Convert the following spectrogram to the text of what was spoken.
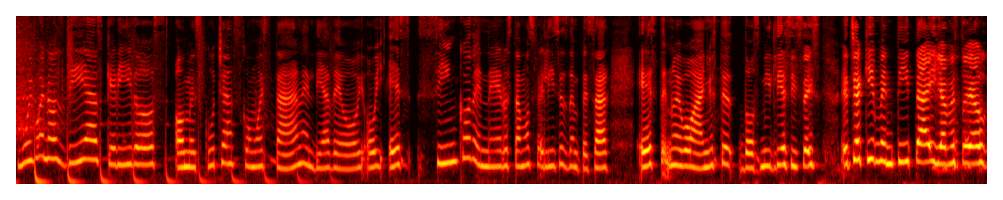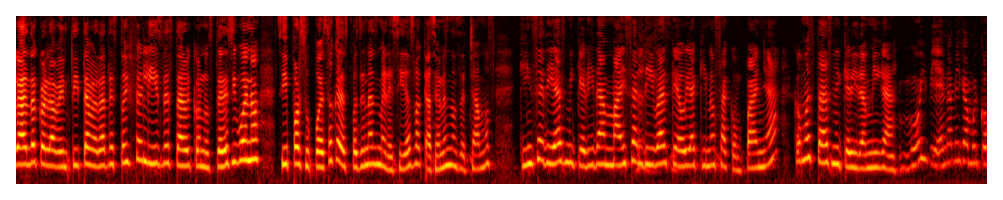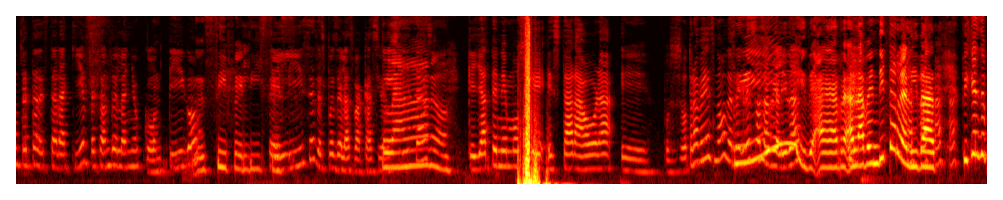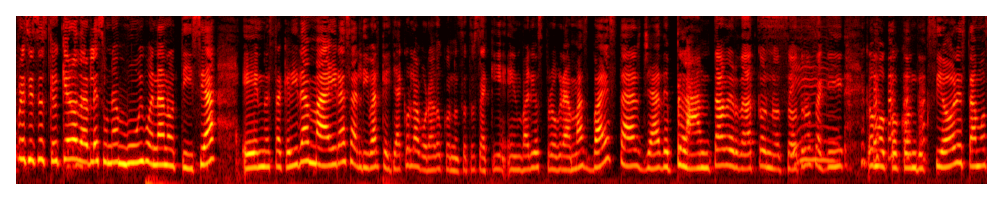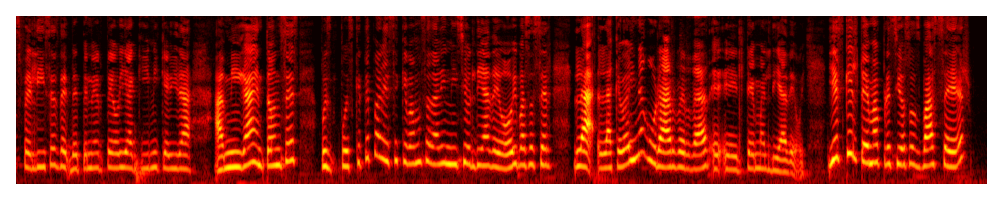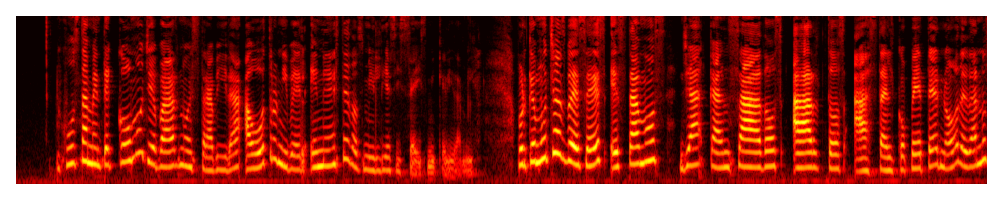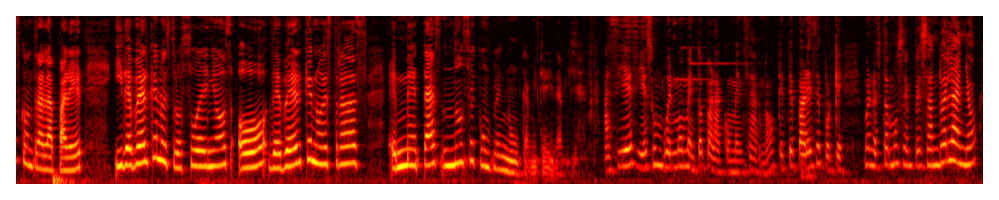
Muy buenos días, queridos. ¿O me escuchas? ¿Cómo están el día de hoy? Hoy es 5 de enero. Estamos felices de empezar este nuevo año, este 2016. Eché aquí mentita y ya me estoy ahogando con la mentita, ¿verdad? Estoy feliz de estar hoy con ustedes. Y bueno, sí, por supuesto que después de unas merecidas vacaciones nos echamos 15 días, mi querida May Saldívar, que hoy aquí nos acompaña. ¿Cómo estás, mi querida amiga? Muy bien, amiga, muy contenta de estar aquí, empezando el año contigo. Sí, felices. Felices después de las vacaciones. Claro. Que ya tenemos que estar ahora, eh, pues otra vez, ¿no? De regreso a la realidad. A, a, la bendita realidad. Fíjense, preciosos, que hoy quiero darles una muy buena noticia. Eh, nuestra querida Mayra Saldívar, que ya ha colaborado con nosotros aquí en varios programas, va a estar ya de planta, ¿verdad? Con nosotros Sí. aquí como co-conducción. Estamos felices de, de tenerte hoy aquí, mi querida amiga. Entonces, pues, pues, ¿qué te parece que vamos a dar inicio el día de hoy? Vas a ser la, la que va a inaugurar, ¿verdad? E- el tema el día de hoy. Y es que el tema, preciosos, va a ser justamente cómo llevar nuestra vida a otro nivel en este 2016, mi querida amiga. Porque muchas veces estamos ya cansados, hartos, hasta el copete, ¿no? De darnos contra la pared y de ver que nuestros sueños o de ver que nuestras eh, metas no se cumplen nunca, mi querida amiga. Así es, y es un buen momento para comenzar, ¿no? ¿Qué te parece? Porque, bueno, estamos empezando el año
